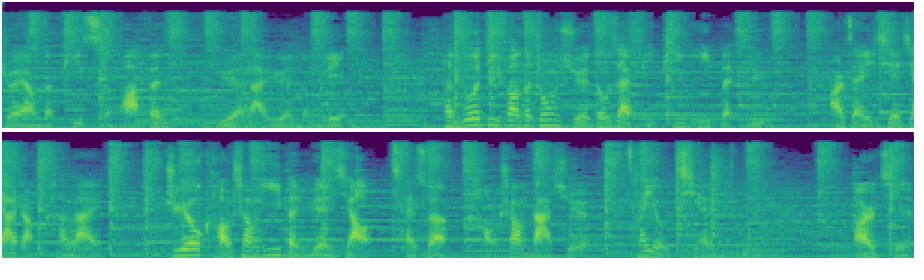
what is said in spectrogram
这样的批次划分越来越浓烈，很多地方的中学都在比拼一本率，而在一些家长看来，只有考上一本院校才算考上大学，才有前途，而且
